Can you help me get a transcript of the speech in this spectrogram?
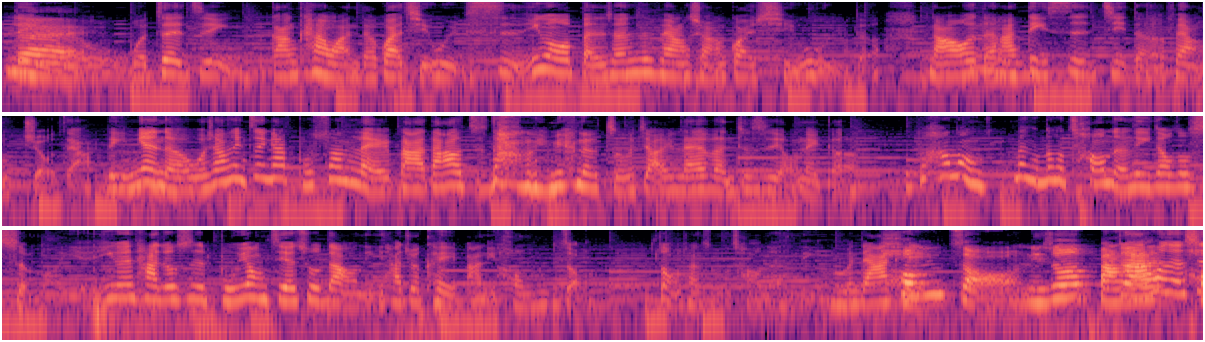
例如我最近刚看完的《怪奇物语四》，因为我本身是非常喜欢《怪奇物语》的，然后我等它第四季等了非常久，这样里面的我相信这应该不算雷吧？大家都知道 里面的主角 Eleven 就是有那个，我不知道他那种那个那个超能力叫做什么耶？因为他就是不用接触到你，他就可以把你轰走，这种算什么超能力？我们大家轰走？你说把对啊，或者是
